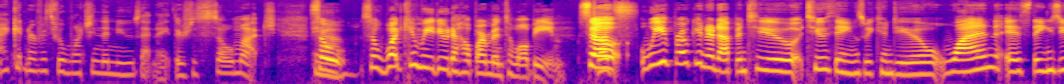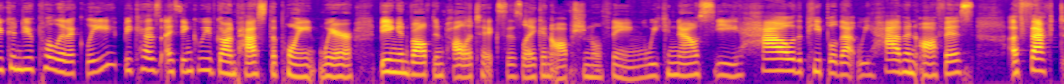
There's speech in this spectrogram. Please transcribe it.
I get nervous when watching the news at night. There's just so much. So Yeah. so what can we do to help our mental well being? So we've broken it up into two things we can do. One is things you can do politically, because I think we've gone past the point where being involved in politics is like an optional thing. We can now see how the people that we have in office affect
